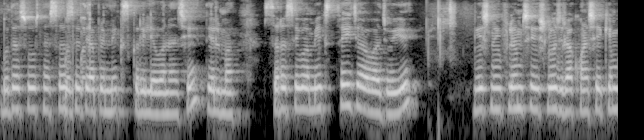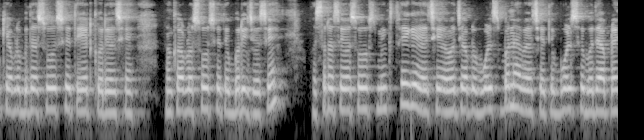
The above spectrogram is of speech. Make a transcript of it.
બધા સોસને સરસ રીતે આપણે મિક્સ કરી લેવાના છે તેલમાં. સરસ એવા મિક્સ થઈ જવા જોઈએ. ગેસની ફ્લેમ છે સ્લો જ રાખવાની છે, કેમ કે આપણે બધા સોસ છે તે એડ કર્યા છે. નકર આપણો સોસ છે તે બળી જશે. સરસ એવા સોસ મિક્સ થઈ ગયા છે, હવે જે આપણે બોલ્સ બનાવ્યા છે તે બોલ્સ છે બધા આપણે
